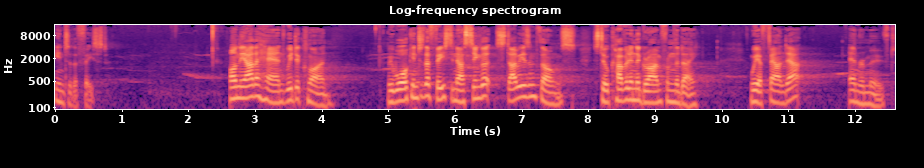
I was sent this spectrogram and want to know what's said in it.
into the feast. On the other hand, we decline. We walk into the feast in our singlet, stubbies, and thongs, still covered in the grime from the day. We are found out and removed.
